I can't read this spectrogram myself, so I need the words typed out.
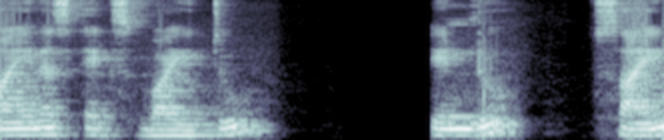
minus x by two into sine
